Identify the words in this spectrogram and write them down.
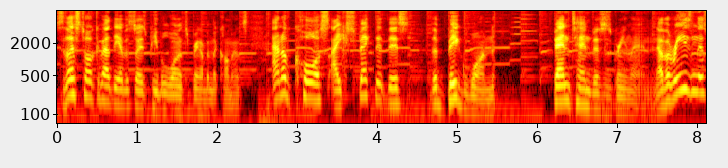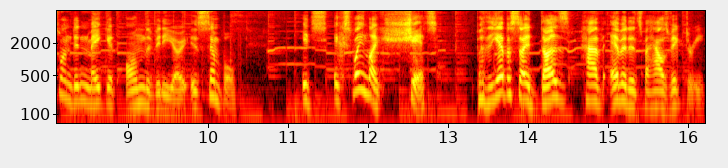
So let's talk about the episodes people wanted to bring up in the comments. And of course, I expected this, the big one, Ben 10 versus Green Lantern. Now, the reason this one didn't make it on the video is simple. It's explained like shit, but the episode does have evidence for Hal's victory.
